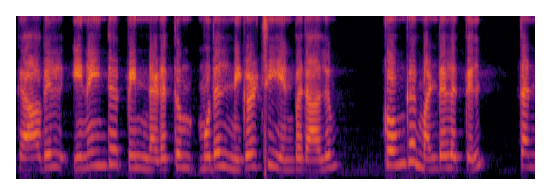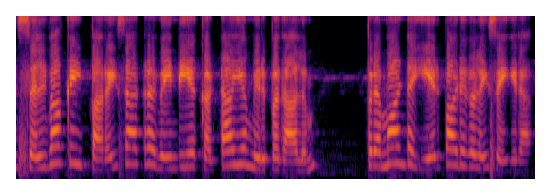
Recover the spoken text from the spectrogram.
தாவில் இணைந்த பின் நடத்தும் முதல் நிகழ்ச்சி என்பதாலும் கொங்க மண்டலத்தில் தன் செல்வாக்கை பறைசாற்ற வேண்டிய கட்டாயம் இருப்பதாலும் பிரமாண்ட ஏற்பாடுகளை செய்கிறார்.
